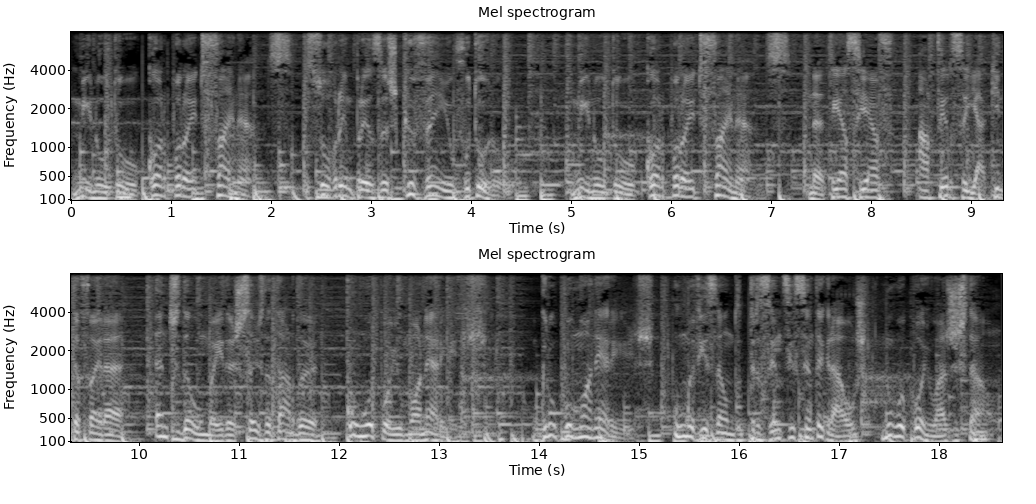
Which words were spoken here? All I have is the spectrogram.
Minuto Corporate Finance sobre empresas que veem o futuro. Minuto Corporate Finance na TSF à terça e à quinta-feira, antes da uma e das seis da tarde, com o apoio Moneris. Grupo Moneris, uma visão de 360 graus no apoio à gestão.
